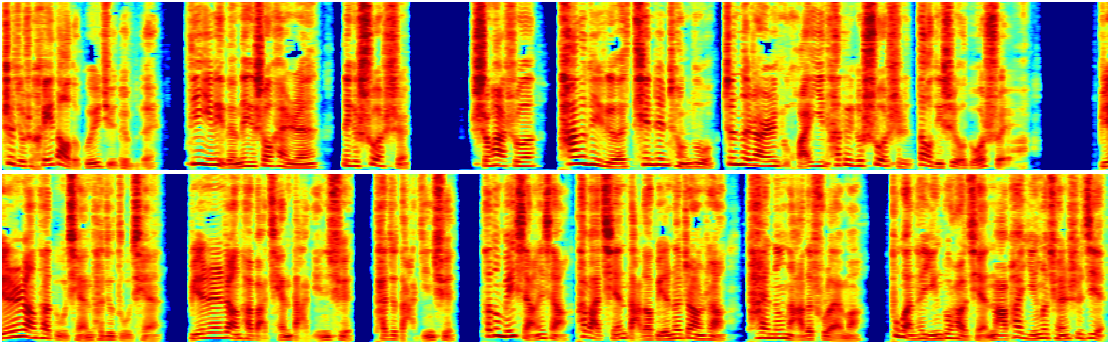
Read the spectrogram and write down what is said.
这就是黑道的规矩，对不对？电影里的那个受害人，那个硕士，实话说，他的这个天真程度，真的让人怀疑他这个硕士到底是有多水啊！别人让他赌钱，他就赌钱。别人让他把钱打进去，他就打进去，他都没想一想，他把钱打到别人的账上，他还能拿得出来吗？不管他赢多少钱，哪怕赢了全世界，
